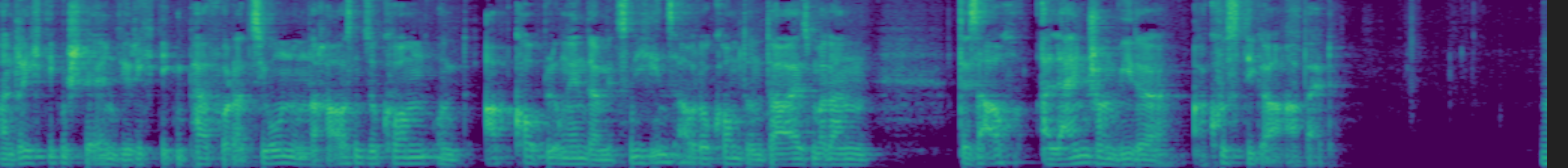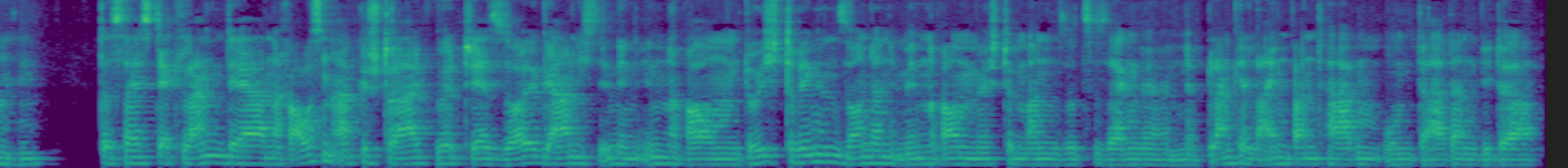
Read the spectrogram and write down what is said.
an richtigen Stellen die richtigen Perforationen, um nach außen zu kommen und Abkopplungen, damit es nicht ins Auto kommt. Und da ist man dann, das auch allein schon wieder Akustikerarbeit. Mhm. Das heißt, der Klang, der nach außen abgestrahlt wird, der soll gar nicht in den Innenraum durchdringen, sondern im Innenraum möchte man sozusagen eine, eine blanke Leinwand haben, um da dann wieder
